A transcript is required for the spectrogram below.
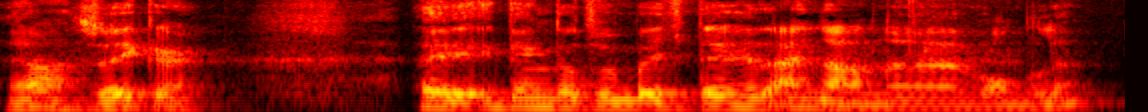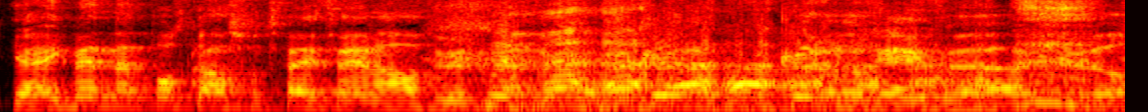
Ja, zeker. Hey, ik denk dat we een beetje tegen het einde aan eh, wandelen. Ja, ik ben een podcast van 2, 2,5 uur gewend. We, kunnen, we kunnen nog even eh, als je wil.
